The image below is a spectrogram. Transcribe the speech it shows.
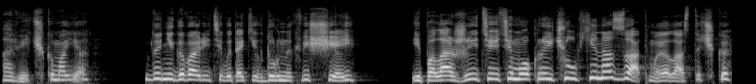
Овечка моя, да не говорите вы таких дурных вещей. И положите эти мокрые чулки назад, моя ласточка.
